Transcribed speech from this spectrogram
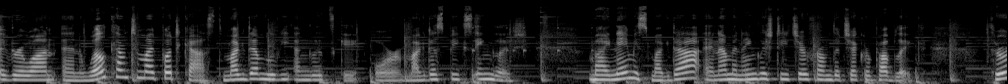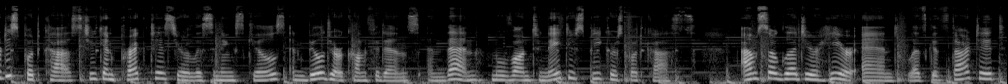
everyone, and welcome to my podcast Magda mluví anglicky or Magda speaks English. My name is Magda, and I'm an English teacher from the Czech Republic. Through this podcast, you can practice your listening skills and build your confidence, and then move on to native speakers podcasts. I'm so glad you're here, and let's get started.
